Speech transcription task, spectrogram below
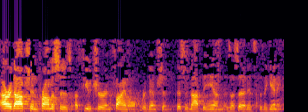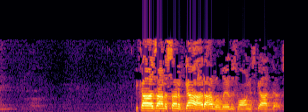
our adoption promises a future and final redemption. This is not the end. As I said, it's the beginning. Because I'm a son of God, I will live as long as God does.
